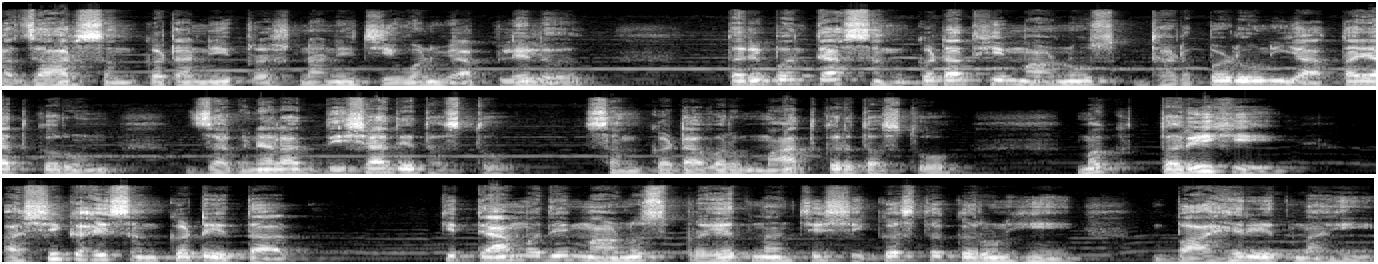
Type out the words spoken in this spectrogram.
हजार संकटांनी प्रश्नांनी जीवन व्यापलेलं तरी पण त्या संकटातही माणूस धडपडून यातायात करून जगण्याला दिशा देत असतो संकटावर मात करत असतो मग तरीही अशी काही संकट येतात की त्यामध्ये माणूस प्रयत्नांची शिकस्त करूनही बाहेर येत नाही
